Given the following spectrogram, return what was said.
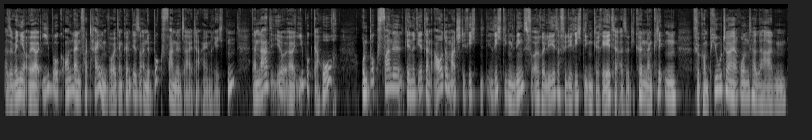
Also wenn ihr euer E-Book online verteilen wollt, dann könnt ihr so eine Bookfunnel-Seite einrichten. Dann ladet ihr euer E-Book da hoch und Bookfunnel generiert dann automatisch die richtigen Links für eure Leser für die richtigen Geräte. Also die können dann klicken, für Computer herunterladen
